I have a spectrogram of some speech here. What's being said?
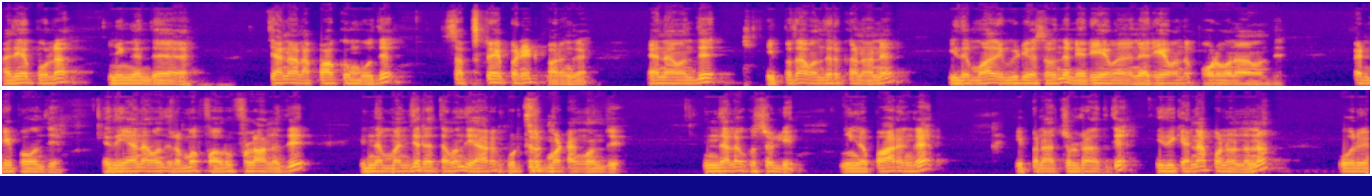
அதே போல் நீங்கள் இந்த சேனலை பார்க்கும்போது சப்ஸ்கிரைப் பண்ணிட்டு பாருங்கள் ஏன்னா வந்து இப்போ தான் வந்திருக்கேன் நான். இது மாதிரி வீடியோஸை வந்து நிறைய வ- நிறைய வந்து போடுவேன் நான் வந்து. கண்டிப்பாக வந்து. இது ஏன்னா வந்து ரொம்ப பவர்ஃபுல்லானது இந்த மந்திரத்தை வந்து யாரும் கொடுத்துருக்க மாட்டாங்க வந்து. இந்த அளவுக்கு சொல்லி. நீங்கள் பாருங்கள் இப்போ நான் சொல்கிறதுக்கு இதுக்கு என்ன பண்ணணும்னா ஒரு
